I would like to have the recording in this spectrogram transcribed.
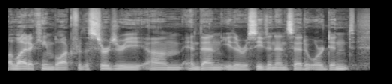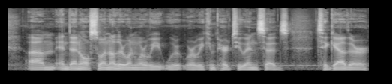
a lidocaine block for the surgery um, and then either received an NSAID or didn't. Um, and then also another one where we where we compared two NSAIDs together.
